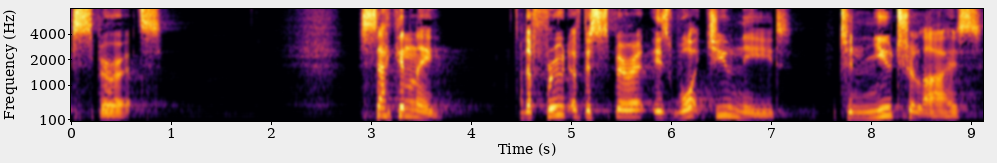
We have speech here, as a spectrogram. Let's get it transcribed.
Spirit. Secondly, the fruit of the Spirit is what you need to neutralize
